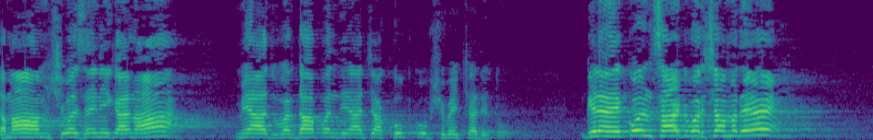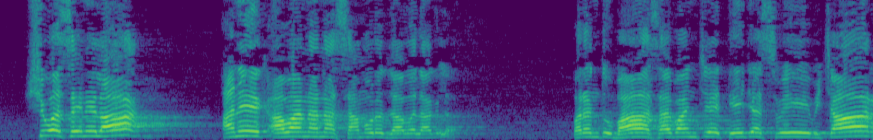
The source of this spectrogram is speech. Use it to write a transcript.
तमाम शिवसैनिकांना मी आज वर्धापन दिनाच्या खूप खूप शुभेच्छा देतो. गेल्या एकोणसाठ वर्षामध्ये शिवसेनेला अनेक आव्हानांना सामोरं जावं लागलं. परंतु बाळासाहेबांचे तेजस्वी विचार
